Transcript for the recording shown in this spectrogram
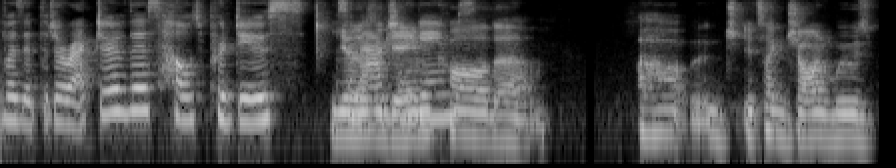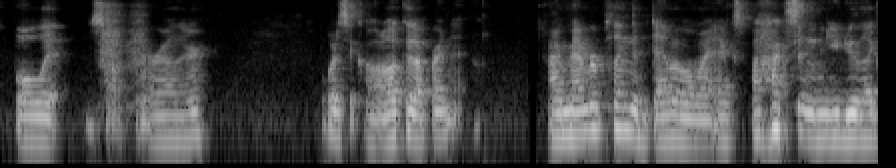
was it the director of this helped produce Yeah, some there's a action game games? called um, oh, it's like John Woo's Bullet something or other. What is it called? I'll look it up right now. I remember playing the demo on my Xbox, and you do like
